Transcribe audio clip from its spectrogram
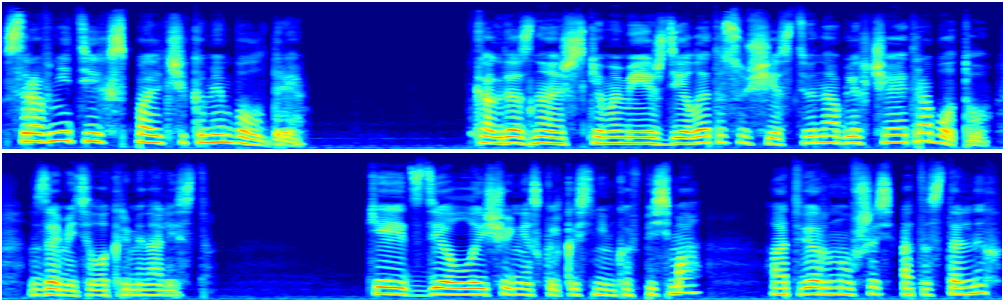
сравните их с пальчиками Болдри». «Когда знаешь, с кем имеешь дело, это существенно облегчает работу», — заметила криминалист. Кейт сделала еще несколько снимков письма. Отвернувшись от остальных,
